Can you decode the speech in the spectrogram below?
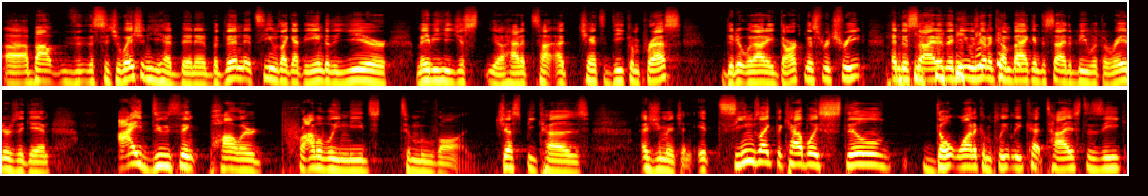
uh, about the, the, situation he had been in. But then it seems like at the end of the year, maybe he just you know had a, t- a chance to decompress, did it without a darkness retreat, and decided that he was going to come back and decide to be with the Raiders again. I do think Pollard probably needs to move on just because, as you mentioned, it seems like the Cowboys still don't want to completely cut ties to Zeke.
